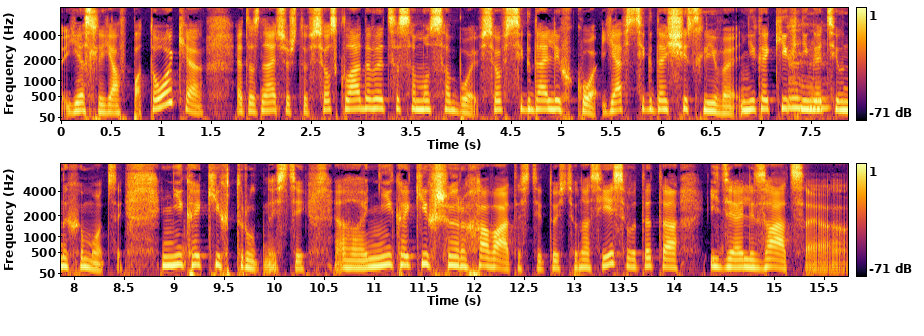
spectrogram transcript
если я в потоке, это значит, значит, что все складывается само собой, все всегда легко, я всегда счастливая, никаких mm-hmm. негативных эмоций, никаких трудностей, э, никаких шероховатостей. То есть у нас есть вот эта идеализация.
